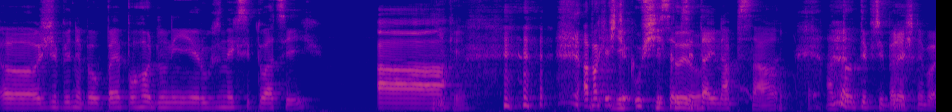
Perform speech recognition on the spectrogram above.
o, že by nebyl úplně pohodlný v různých situacích. A... Díky. a pak ještě Děku, uši děkuju. jsem si tady napsal. Anton, ty přibereš, nebo...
